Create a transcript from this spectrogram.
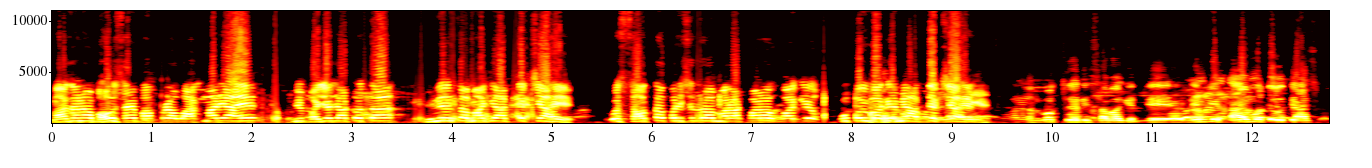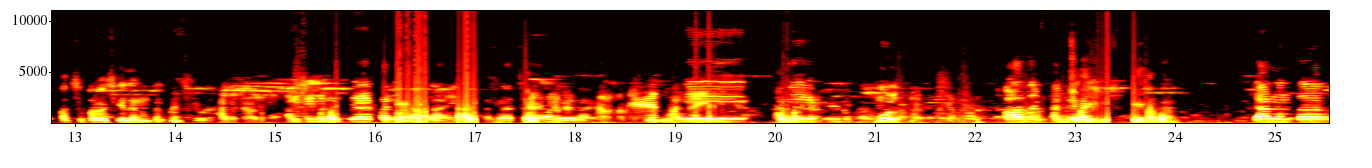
माझं नाव भाऊसाहेब बापराव वाघमारे आहे. मी बजाज ऑटोचा युनियनचा माजी अध्यक्ष आहे. व सावता परिषदेचा मराठवाडा विभागीय उपविभागीय मी अध्यक्ष आहे. त्यांनी सभा घेतली नेमके काय मुद्दे होते आज पक्ष प्रवेश केल्यानंतर? आमचे जे मुद्दे आहे पाणी प्रश्न आहे कचऱ्याचा प्रश्न आहे. आणि आम्ही मूळ बाळासाहेब ठाकरे त्यानंतर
